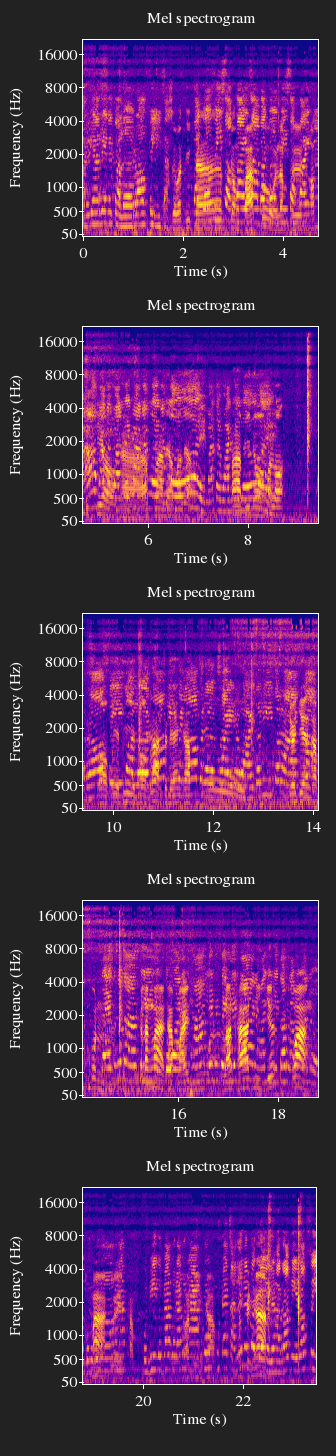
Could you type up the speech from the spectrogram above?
ออนุญาตเรียกกันก่อนเลยรอบฟรีจ้ะสวัสดีครับบัตเตอร์ฟรีสช่องใบปาจ้ะโก้บัตเตอร์ฟรีสลำเพลินใบออฟฟิเชียลอ้าครับมาแต่วันเลยมาค่ะแล้วมาแล้วนั่งเลยมาแต่วันพาเลยพี่น้องมาเลาะรอบฟรีก่อนเลยนอกร้านแสดงครับอบนี้เป็นรอบประเดิมใจถวายเจ้าที่เจ้าทางเยอะแยะครับคนแจกตุ๊กตาฟกำลังมากครับหมายเล่นไม่เป็นร้านค้าเล่ที่นได้เยอะนคกว้างคุณมากเลยครับคุณพี่คุณป้าคุณน้าคุณตอนนี้อาครับคุณแม่จ๋าเล่นได้เป็นหมดงานเลยนะคะรอบนี้รอบฟรี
